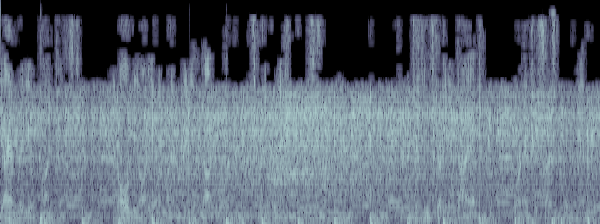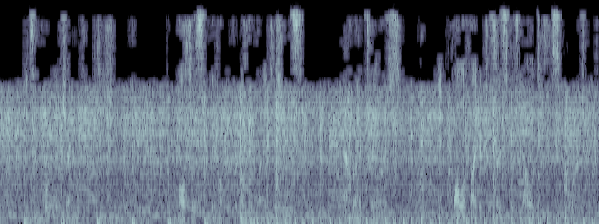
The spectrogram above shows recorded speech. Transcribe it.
The Iron Radio podcast and all of the audio on ironradio.org is for information purposes. only. If you're interested in starting a diet or an exercise program, it's important to check with your physician. Also seek the help of registered dietitians, athletic trainers, and qualified exercise physiologists in order to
